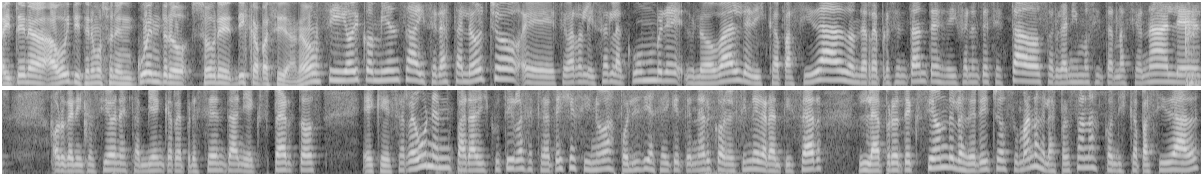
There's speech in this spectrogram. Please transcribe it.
Maitena Aboitis, tenemos un encuentro sobre discapacidad, ¿no? Sí, hoy comienza y será hasta el 8, eh, se va a realizar la cumbre global de discapacidad, donde representantes de diferentes estados, organismos internacionales, organizaciones también que representan y expertos eh, que se reúnen para discutir las estrategias y nuevas políticas que hay que tener con el fin de garantizar la protección de los derechos humanos de las personas con discapacidad,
